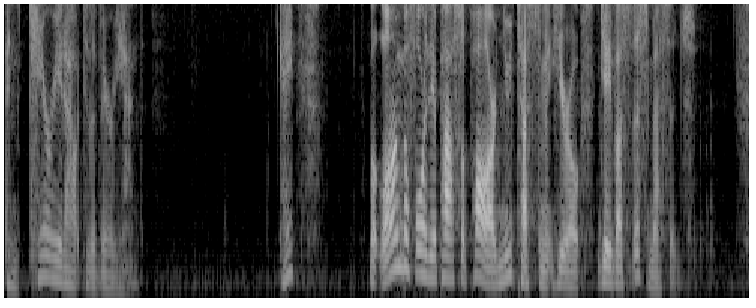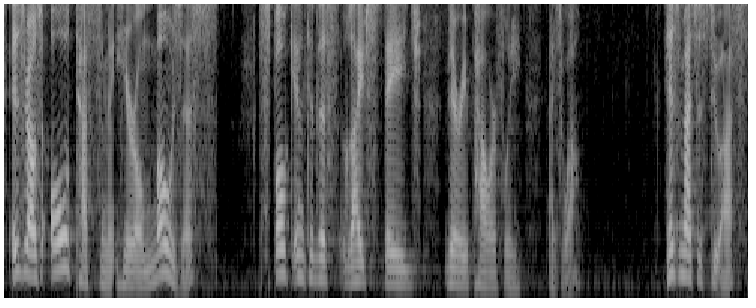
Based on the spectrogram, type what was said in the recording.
and carry it out to the very end. Okay? But long before the Apostle Paul, our New Testament hero, gave us this message, Israel's Old Testament hero, Moses, spoke into this life stage very powerfully as well. His message to us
